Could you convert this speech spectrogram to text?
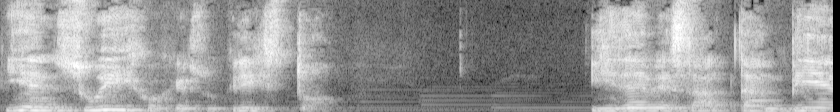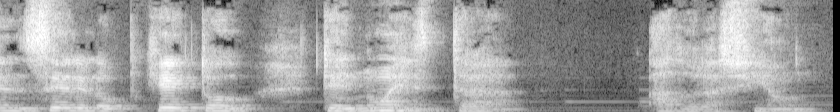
y en su Hijo Jesucristo. Y debe también ser el objeto de nuestra adoración.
